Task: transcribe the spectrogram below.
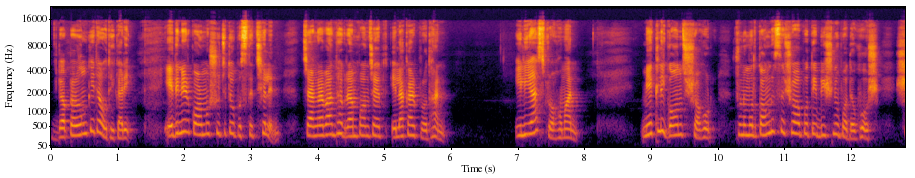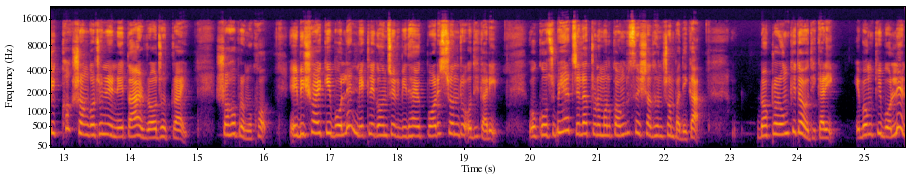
ডক্টর অঙ্কিতা অধিকারী। এদিনের কর্মসূচিতে উপস্থিত ছিলেন চাংরাবান্ধা গ্রাম পঞ্চায়েত এলাকার প্রধান ইলিয়াস রহমান। মেখলিগঞ্জ শহর তৃণমূল কংগ্রেসের সভাপতি বিষ্ণুপদ ঘোষ, শিক্ষক সংগঠনের নেতা রজত রায় সহ প্রমুখ। এই বিষয়ে কি বললেন মেখলিগঞ্জের বিধায়ক পরেশচন্দ্র অধিকারী ও কোচবিহার জেলা তৃণমূল কংগ্রেসের সাধারণ সম্পাদিকা ডক্টর অঙ্কিতা অধিকারী? এবং কি বললেন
